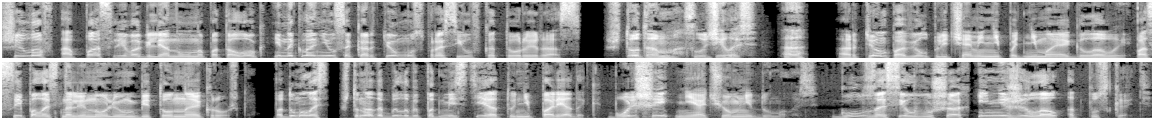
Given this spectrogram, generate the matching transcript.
Шилов опасливо глянул на потолок и наклонился к Артему, спросил в который раз. «Что там случилось, а?» Артем повел плечами, не поднимая головы. Посыпалась на линолеум бетонная крошка. Подумалось, что надо было бы подмести, а то непорядок. Больше ни о чем не думалось. Гул засел в ушах и не желал отпускать.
